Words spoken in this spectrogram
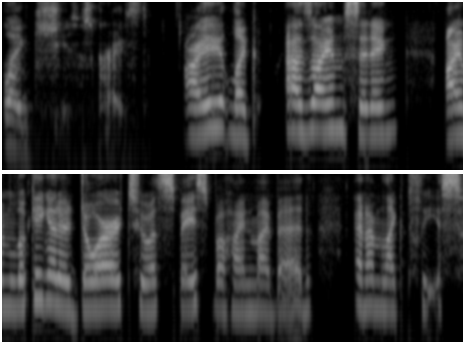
Like, Jesus Christ. I like as I am sitting, I am looking at a door to a space behind my bed, and I'm like, please,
